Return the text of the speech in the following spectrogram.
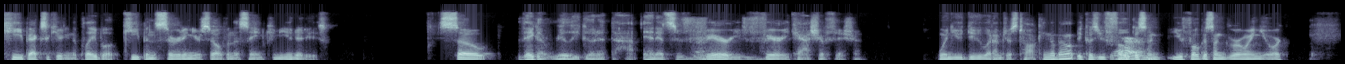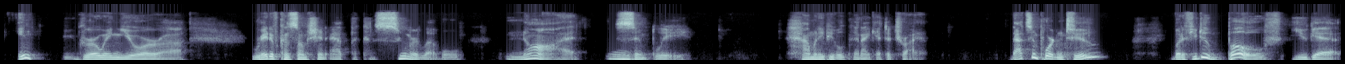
keep executing the playbook keep inserting yourself in the same communities so they got really good at that and it's very very cash efficient when you do what i'm just talking about because you focus on you focus on growing your in growing your uh, rate of consumption at the consumer level, not mm. simply how many people can I get to try it. That's important too. But if you do both, you get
